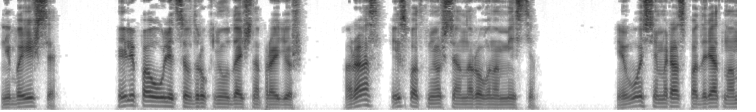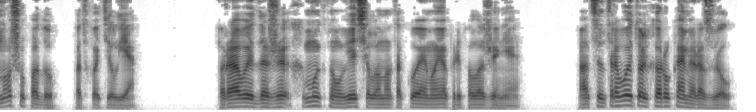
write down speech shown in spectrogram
не боишься? Или по улице вдруг неудачно пройдешь? Раз и споткнешься на ровном месте. И восемь раз подряд на нож упаду, подхватил я. Правый даже хмыкнул весело на такое мое предположение. А центровой только руками развел,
